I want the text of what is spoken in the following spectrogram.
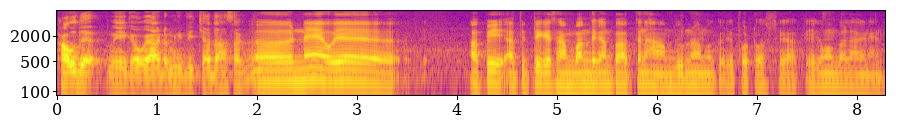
කවුද මේක ඔයාටම හිතිච්ච අදහසක්? නෑ ඔය අපේ අපිත් එක සම්බන්ධකම් පවත්තන හාමුදුරනාමක පොටෝස් එකක්. ඒකම බලාගෙන ඇන්න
